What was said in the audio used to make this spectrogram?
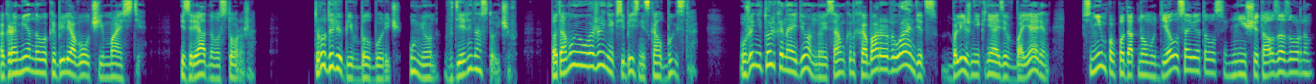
огроменного кобеля волчьей масти, изрядного сторожа. Трудолюбив был Борич, умен, в деле настойчив. Потому и уважение к себе снискал быстро. Уже не только найден, но и сам Конхабар-ирландец, ближний князев боярин, с ним по податному делу советовался, не считал зазорным.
